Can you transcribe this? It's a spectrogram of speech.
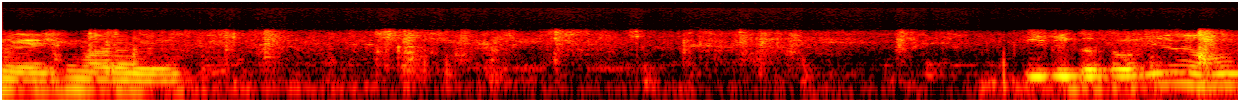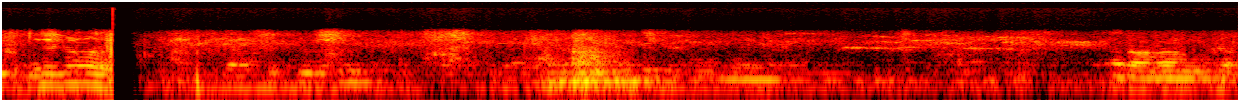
ਰਮੇਸ਼ ਕੁਮਾਰ ਹੋ ਗਿਆ ਇਹ ਜੀ ਦੱਸੋ ਜੀ ਹੁਣ ਜਿਹੜਾ ਰਾਣਾ ਨੂੰ ਕਰ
